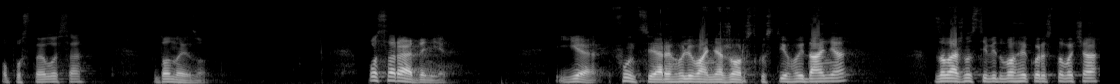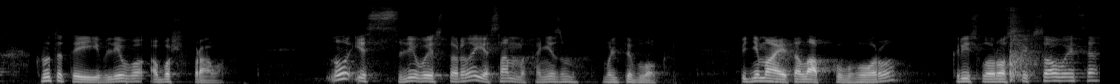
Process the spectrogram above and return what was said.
опустилося донизу. Посередині є функція регулювання жорсткості гойдання, в залежності від ваги користувача, крутити її вліво або ж вправо. Ну і з лівої сторони є сам механізм мультиблок. Піднімаєте лапку вгору, крісло розфіксовується.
